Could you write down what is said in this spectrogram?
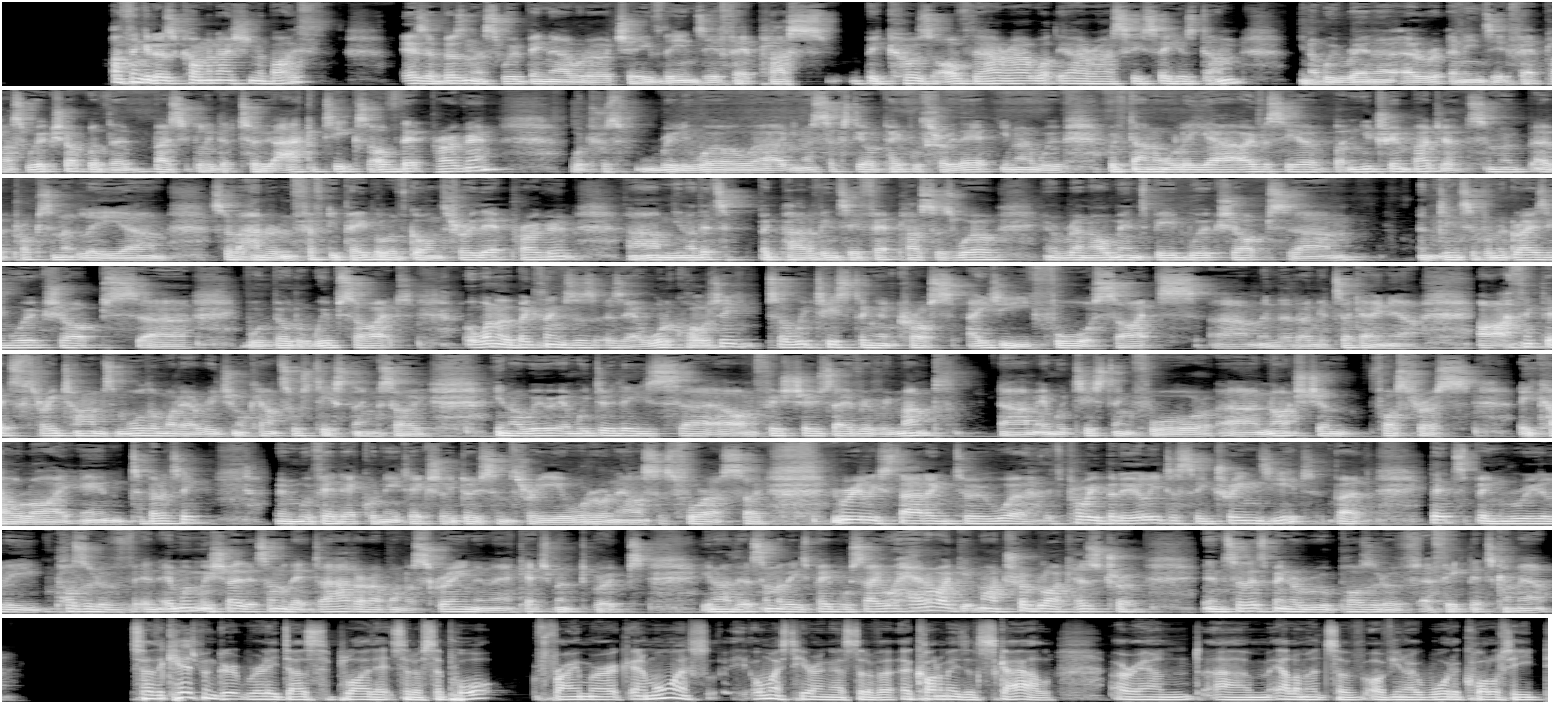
I think it is a combination of both as a business, we've been able to achieve the NZ FAP Plus because of the RR, what the RRCC has done. You know, we ran a, a, an NZ FAP Plus workshop with the, basically the two architects of that program, which was really well, uh, you know, 60 odd people through that. You know, we've, we've done all the uh, overseer nutrient budgets and approximately um, sort of 150 people have gone through that program. Um, you know, that's a big part of NZ FAP Plus as well. You know, run old man's beard workshops, um, intensive winter grazing workshops. Uh, we've built a website. One of the big things is, is, our water quality. So we're testing across 84 sites um, in the Rangitikei now. I think that's three times more than what our regional council's testing. So, you know, we and we do these uh, on first Tuesday of every month um, and we're testing for uh, nitrogen, phosphorus, E. coli, and turbidity. And we've had Aquanet actually do some three-year water analysis for us. So really starting to, uh, it's probably a bit early to see trends yet, but that's been really positive. And, and when we show that some of that data up on a screen in our catchment groups, you know, that some of these people say, well, how do I get my trib like his trib? And so that's been a real positive effect that's come out. So the catchment group really does supply that sort of support framework, and I'm almost almost hearing a sort of economies of scale around um, elements of, of you know water quality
